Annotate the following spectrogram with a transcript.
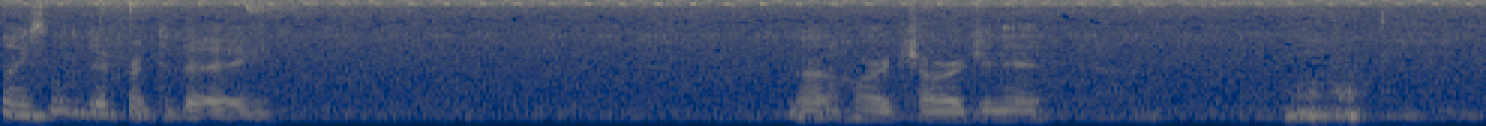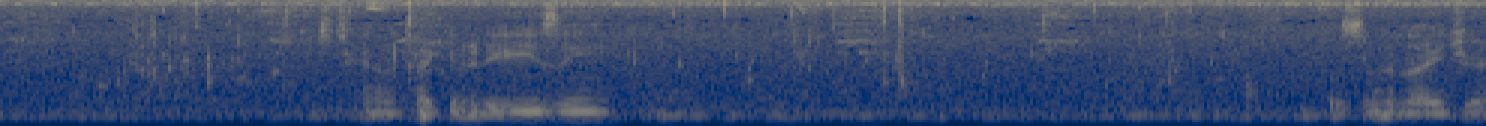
Everything's a little different today. Not a hard charge in it. Just kind of taking it easy. Listen to nature.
